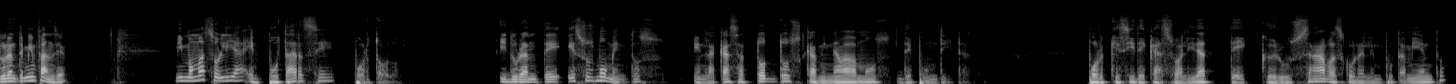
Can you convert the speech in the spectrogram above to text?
Durante mi infancia, mi mamá solía emputarse por todo. Y durante esos momentos, en la casa todos caminábamos de puntitas. Porque si de casualidad te cruzabas con el emputamiento,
